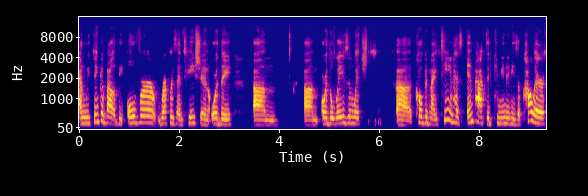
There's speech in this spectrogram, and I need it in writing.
and we think about the over representation or the um, um, or the ways in which uh, COVID 19 has impacted communities of color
